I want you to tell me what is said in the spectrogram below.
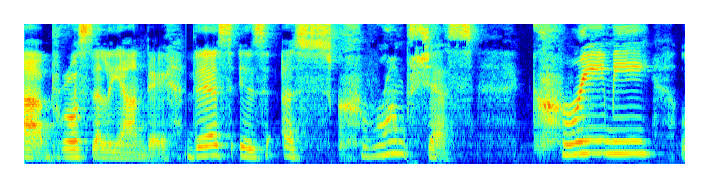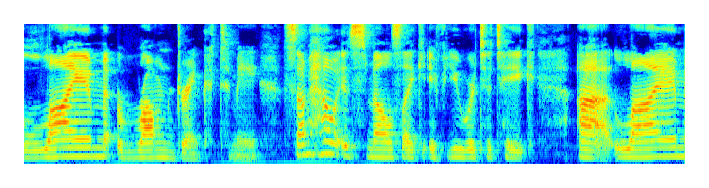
uh, Broceliande. This is a scrumptious, creamy lime rum drink to me. Somehow it smells like if you were to take uh, lime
